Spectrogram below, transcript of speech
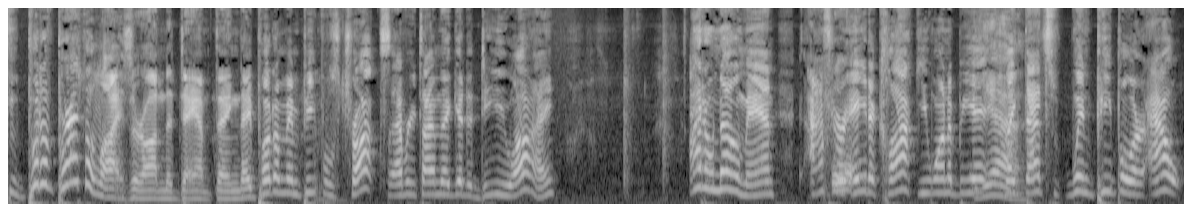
put a breathalyzer on the damn thing. They put them in people's trucks every time they get a DUI. I don't know, man. After eight o'clock, you want to be at, Yeah. like that's when people are out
